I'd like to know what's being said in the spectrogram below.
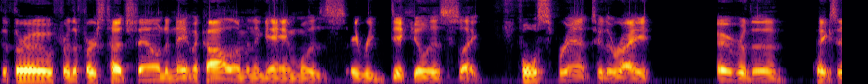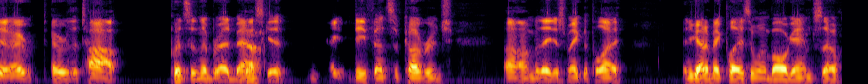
the throw for the first touchdown to Nate McCollum in the game was a ridiculous like full sprint to the right over the takes it over over the top, puts in the bread basket, yeah. defensive coverage, um, but they just make the play. And you got to make plays to win ball games. So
